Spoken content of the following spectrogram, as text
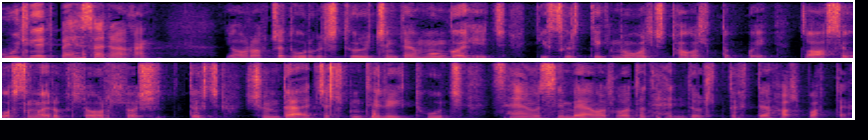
гүйлгээд байсаар байгаа нь Европчууд үргэлж төрүүчэндээ мөнгөө хийж дэвсгэртийг нуулж тоглодоггүй. Зоосыг усан ориглоор руу шиддэгч шөндөө ажилтан тэрийг түүж сайн улсын байгууллагуудад хандивалдагтай холбоотой.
